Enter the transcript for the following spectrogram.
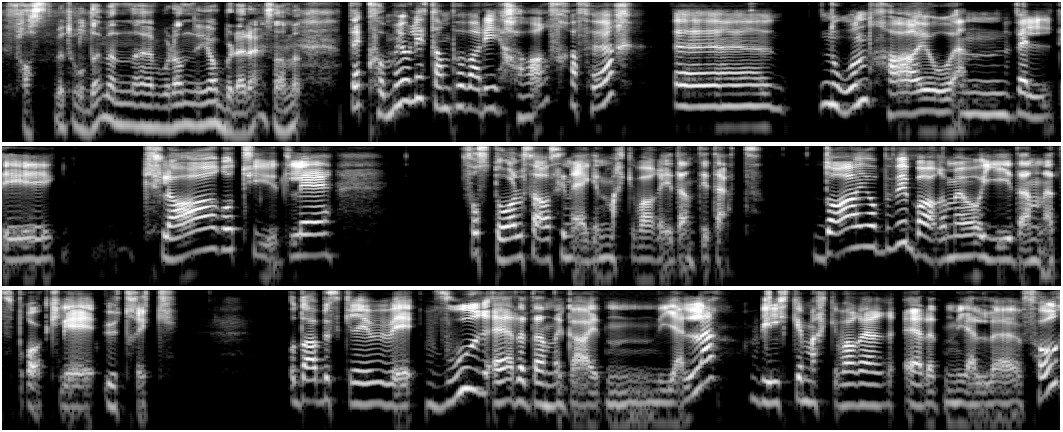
fast metode, men eh, hvordan jobber dere sammen? Det kommer jo litt an på hva de har fra før. Noen har jo en veldig klar og tydelig forståelse av sin egen merkevareidentitet. Da jobber vi bare med å gi den et språklig uttrykk. Og da beskriver vi hvor er det denne guiden gjelder, hvilke merkevarer er det den gjelder for.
